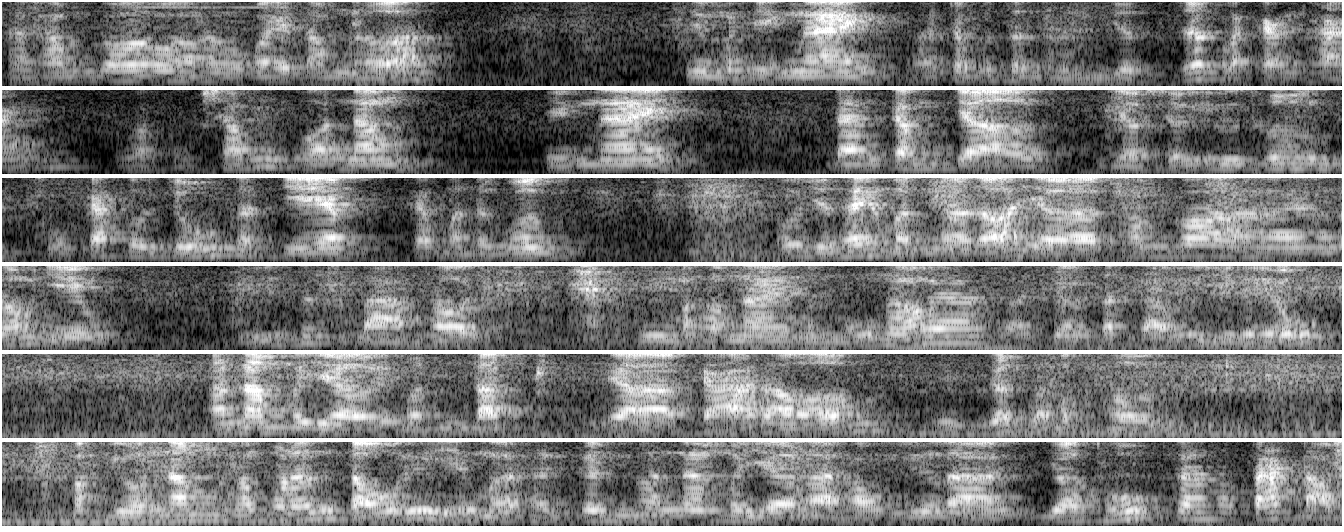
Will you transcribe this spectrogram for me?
à, không có quay tâm nữa. Nhưng mà hiện nay, ở trong cái tình hình dịch rất là căng thẳng và cuộc sống của anh Năm hiện nay đang trông chờ vào sự yêu thương của các cô chú, các chị em, các mạnh thường quân. Có gì thấy mình đó giờ không có nói nhiều chỉ thích làm thôi. Nhưng mà hôm nay mình muốn nói á, là cho tất cả quý vị hiểu. Anh Năm bây giờ bệnh tật và cả đau ốm thì rất là bất thường. Mặc dù anh Năm không có lớn tuổi nhưng mà thần kinh của anh Năm bây giờ là hầu như là do thuốc á, nó tác động.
